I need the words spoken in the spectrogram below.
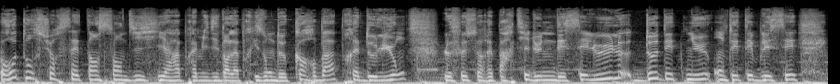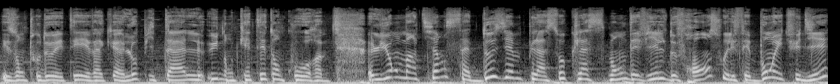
Retour sur cet incendie hier après-midi dans la prison de Corba, près de Lyon. Le feu serait parti d'une des cellules. Deux détenus ont été blessés. Ils ont tous deux été évacués à l'hôpital. Une enquête est en cours. Lyon maintient sa deuxième place au classement des villes de France où il fait bon étudier.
